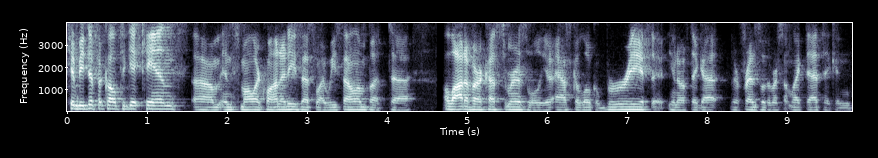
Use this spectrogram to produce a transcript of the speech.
can be difficult to get cans um, in smaller quantities. That's why we sell them. But uh, a lot of our customers will ask a local brewery if they you know if they got their friends with them or something like that, they can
